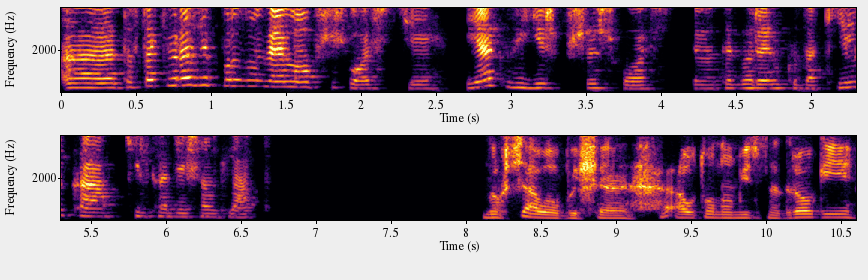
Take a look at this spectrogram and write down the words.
E, to w takim razie porozmawiajmy o przyszłości. Jak widzisz przyszłość tego rynku za kilka, kilkadziesiąt lat? No chciałoby się autonomiczne drogi,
